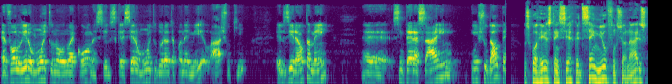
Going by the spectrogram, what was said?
evoluíram muito no, no e-commerce, eles cresceram muito durante a pandemia. Eu acho que eles irão também é, se interessar em, em estudar o tema. Os Correios têm cerca de 100 mil funcionários,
